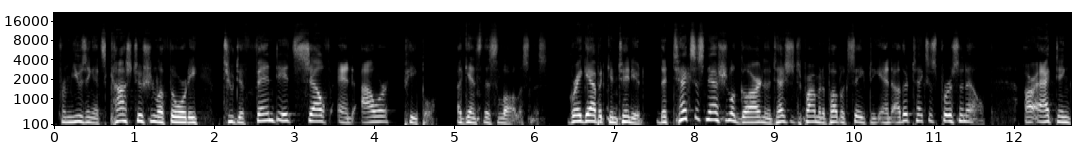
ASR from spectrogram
from using its constitutional authority to defend itself and our people against this lawlessness. Greg Abbott continued The Texas National Guard and the Texas Department of Public Safety and other Texas personnel are acting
